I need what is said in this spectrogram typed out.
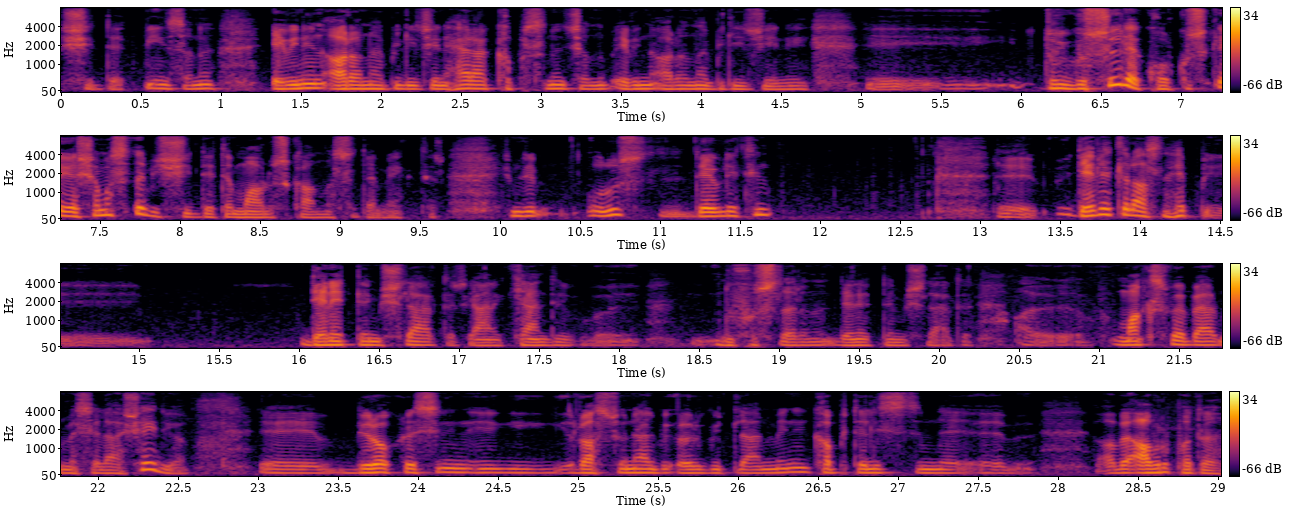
şiddet. Bir insanın evinin aranabileceğini, her an kapısının çalınıp evinin aranabileceğini e, duygusuyla, korkusuyla yaşaması da bir şiddete maruz kalması demektir. Şimdi ulus devletin e, devletler aslında hep e, denetlemişlerdir. Yani kendi e, nüfuslarını denetlemişlerdir. Max Weber mesela şey diyor, e, bürokrasinin e, rasyonel bir örgütlenmenin kapitalizmle e, ve Avrupa'da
